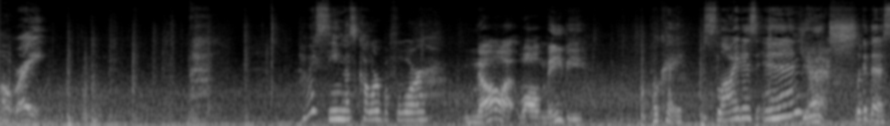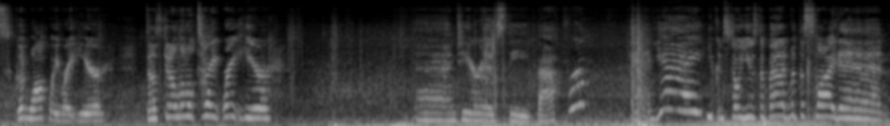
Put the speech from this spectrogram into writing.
All right. Have I seen this color before? No, well, maybe. Okay. Slide is in. Yes. Look at this. Good walkway right here. Does get a little tight right here. And here is the bathroom. And yay! You can still use the bed with the slide in.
